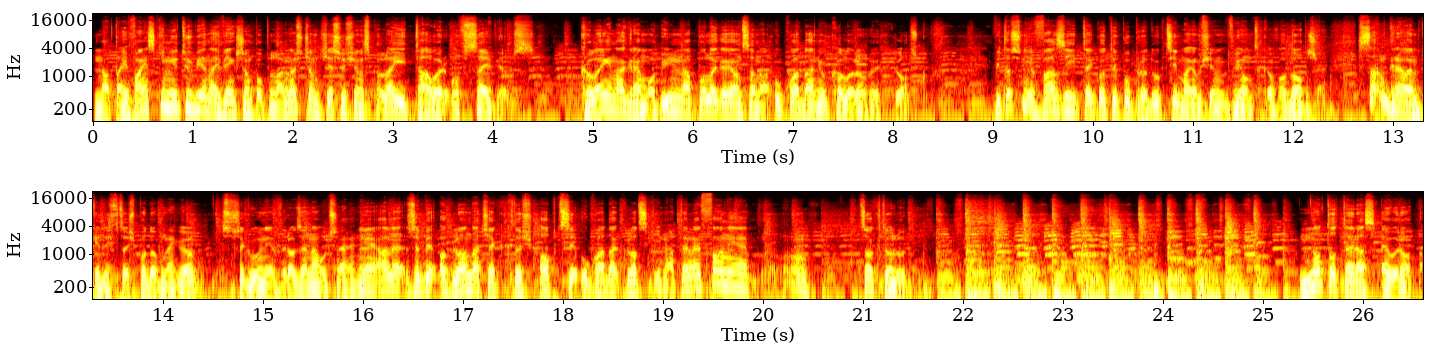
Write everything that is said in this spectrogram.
Na tajwańskim YouTubie największą popularnością cieszy się z kolei Tower of Saviors. Kolejna gra mobilna polegająca na układaniu kolorowych klocków. Widocznie w Azji tego typu produkcje mają się wyjątkowo dobrze. Sam grałem kiedyś w coś podobnego, szczególnie w drodze na uczelnię, ale żeby oglądać jak ktoś obcy układa klocki na telefonie, mm, co kto lubi. No to teraz Europa.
